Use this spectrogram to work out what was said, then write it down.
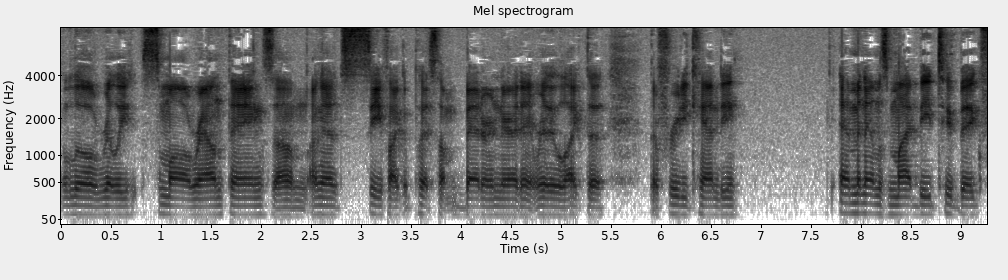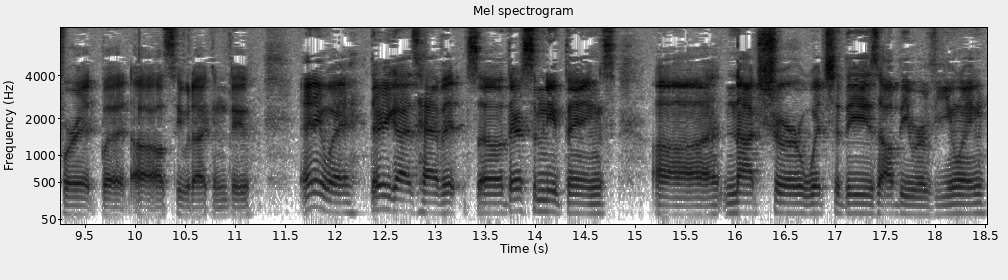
a little really small round things. Um, I'm gonna see if I could put something better in there. I didn't really like the the fruity candy. M&M's might be too big for it, but uh, I'll see what I can do. Anyway, there you guys have it. So there's some new things. Uh, not sure which of these I'll be reviewing.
